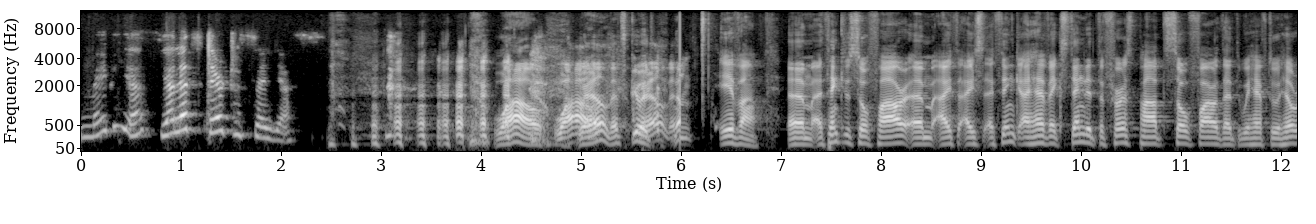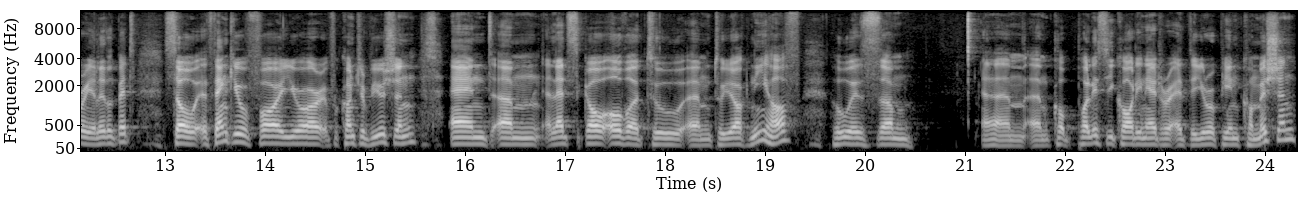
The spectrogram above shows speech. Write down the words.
maybe yes. Yeah, let's dare to say yes. wow. Wow. Well, that's good. Well, Eva, um, I thank you so far. Um, I, I, I, think I have extended the first part so far that we have to hurry a little bit. So uh, thank you for your for contribution. And um, let's go over to, um, to Jörg Niehoff, who is um, um, co policy coordinator at the European Commission.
